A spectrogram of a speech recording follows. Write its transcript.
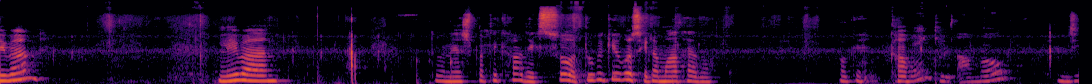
লিবান। লিবান, তুমি নেশপাতি খাও, দেখছ? তুমি কি করছ এটা মাথা দাও। ওকে খাও Thank you, Amo. জি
